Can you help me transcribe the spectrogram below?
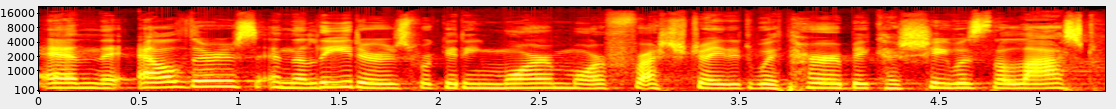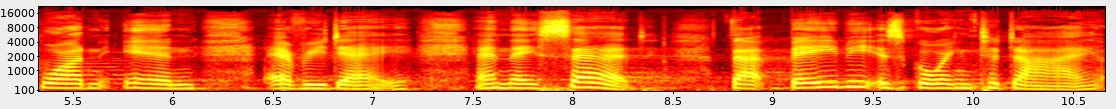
And the elders and the leaders were getting more and more frustrated with her because she was the last one in every day. And they said, That baby is going to die.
